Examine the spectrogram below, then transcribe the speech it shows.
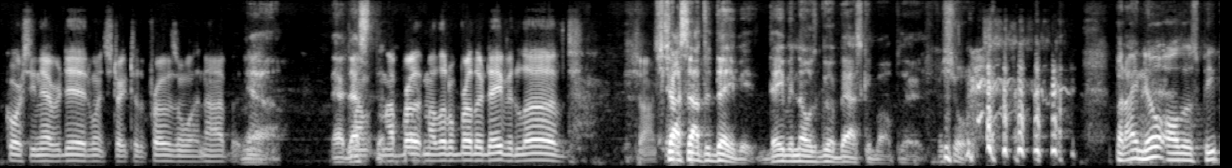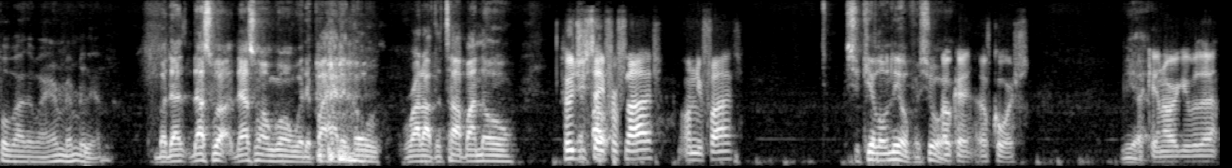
Of course, he never did. Went straight to the pros and whatnot. But Yeah, that, that's my, the, my brother, my little brother David loved Shawn. Kemp. Shouts out to David. David knows good basketball players for sure. But I know all those people, by the way. I remember them. but that's that's what that's what I'm going with. If I had to go right off the top, I know Who'd you say I- for five on your five? Shaquille O'Neal for sure. Okay, of course. Yeah, I can't argue with that.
